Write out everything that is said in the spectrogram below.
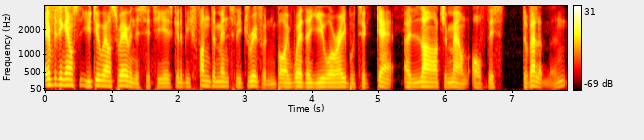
everything else that you do elsewhere in the city is going to be fundamentally driven by whether you are able to get a large amount of this development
